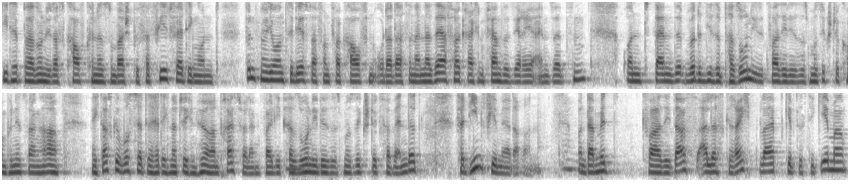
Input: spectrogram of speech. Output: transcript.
die Person, die das kauft, können es zum Beispiel vervielfältigen und fünf Millionen CDs davon verkaufen oder das in einer sehr erfolgreichen Fernsehserie einsetzen. Und dann würde diese Person, die quasi dieses Musikstück komponiert, sagen, ah, wenn ich das gewusst hätte, hätte ich natürlich einen höheren Preis verlangt, weil die Person, die dieses Musikstück verwendet, verdient viel mehr daran. Und damit quasi das alles gerecht bleibt, gibt es die GEMA,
